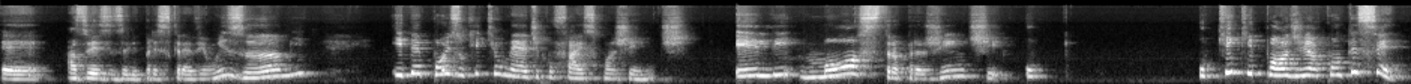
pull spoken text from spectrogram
É, às vezes ele prescreve um exame e depois o que, que o médico faz com a gente? Ele mostra para a gente o, o que, que pode acontecer,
